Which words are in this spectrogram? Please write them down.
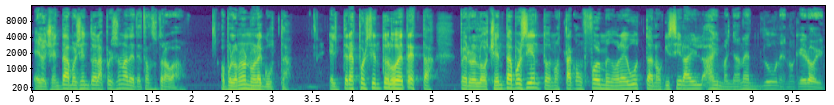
El 80% de las personas detestan su trabajo, o por lo menos no les gusta. El 3% lo detesta, pero el 80% no está conforme, no le gusta, no quisiera ir, ay, mañana es lunes, no quiero ir.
